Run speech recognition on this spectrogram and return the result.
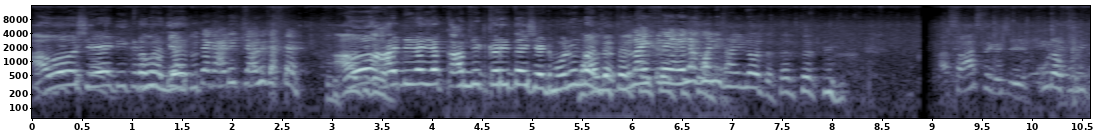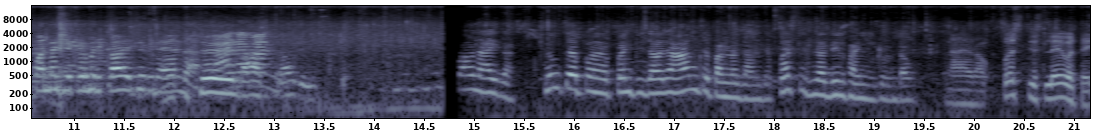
अहो शेट इकडं म्हणजे तू त्या गाडीत चावी कसं काय अहो आणि ना एक काम नीट करीत नाही शेट म्हणून म्हणलं तुला इकडे यायला कोणी सांगितलं होतं असं असतं का शेट पुढं पुढे पन्नास एकरमध्ये काढायचं की नाही यांना? पाहुणा आहे का? तुमचं प- पंचवीस जाऊ द्या आमचं पन्नास जाऊ द्या. पस्तीस ला डील फायनल करून टाकू. नाही राव पस्तीस लय होते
